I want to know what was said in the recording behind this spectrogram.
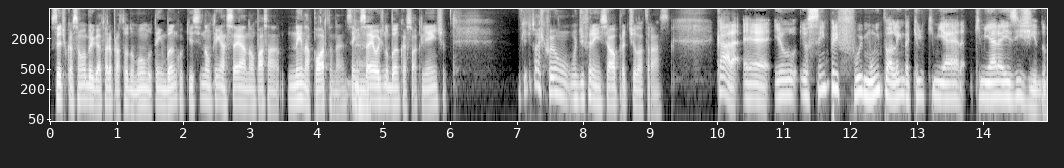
certificação obrigatória para todo mundo. Tem banco que, se não tem a CEA, não passa nem na porta, né? Sem É. CEA, hoje no banco é só cliente. O que, que tu acha que foi um, um diferencial para ti lá atrás? Cara, é, eu, eu sempre fui muito além daquilo que me era, que me era exigido.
